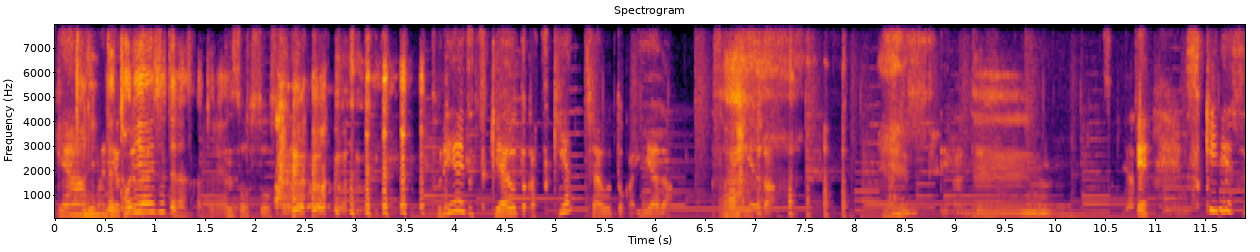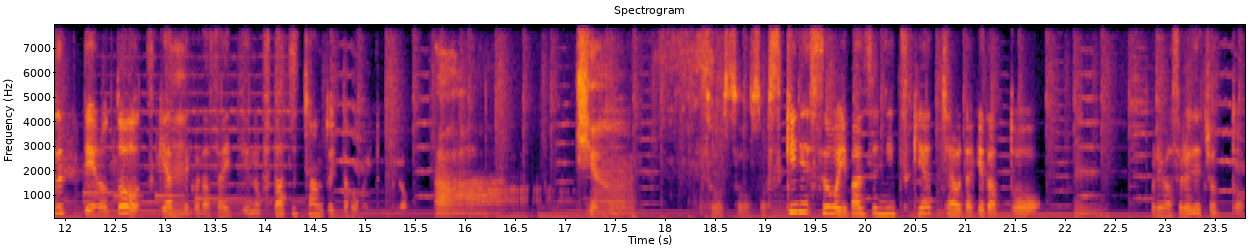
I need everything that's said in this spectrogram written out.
いやあんまりとりあえずってなんですか？とりあうんえず。そうそうそう。とりあえず付き合うとか付き合っちゃうとか嫌だ。それ嫌だ。何？って感う。じ、うんん、付き合ってる好きですっていうのと付き合ってくださいっていうの2つちゃんと言った方がいいと思うよ、ああ。キュン。そうそうそう好きですを言わずに付き合っちゃうだけだとうん。これはそれでちょっと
